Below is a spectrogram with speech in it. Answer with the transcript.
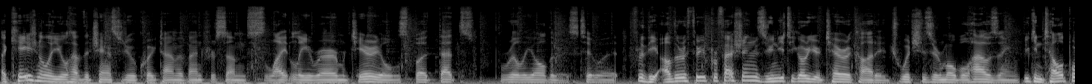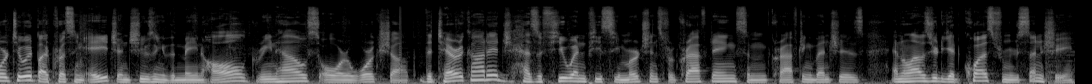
Occasionally you'll have the chance to do a quick time event for some slightly rare materials, but that's really all there is to it. For the other three professions, you need to go to your Terra Cottage, which is your mobile housing. You can teleport to it by pressing H and choosing the main hall, greenhouse, or workshop. The Terra Cottage has a few NPC merchants for crafting, some crafting benches, and allows you to get quests from your Senshi.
